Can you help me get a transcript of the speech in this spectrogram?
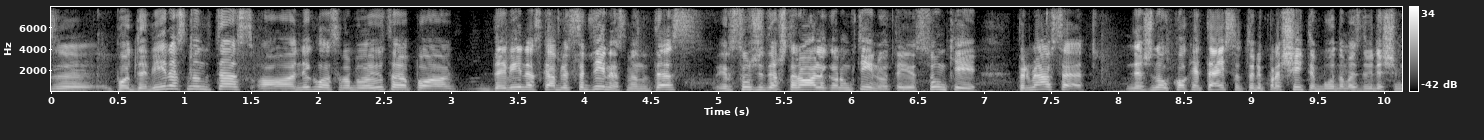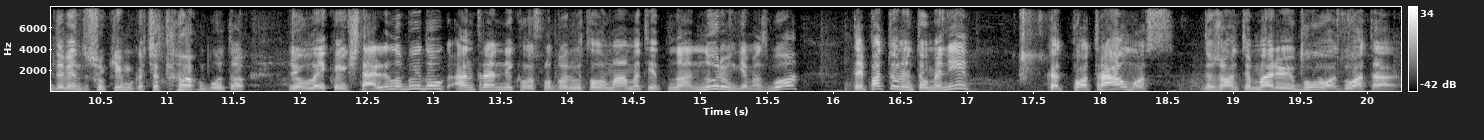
uh, po 9 minutės, o Nikolas Rabovitoje po 9,7 minutės ir sužaidė 18 rungtynių. Tai sunkiai, pirmiausia, nežinau, kokią teisę turi prašyti, būdamas 29 šaukimų, kad čia tavo būtų jau laiko aikštelį labai daug. Antra, Nikolas Rabovitoje, man matyt, na, nurungiamas buvo. Taip pat turint omeny, kad po traumos Dežontė Marijui buvo duota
